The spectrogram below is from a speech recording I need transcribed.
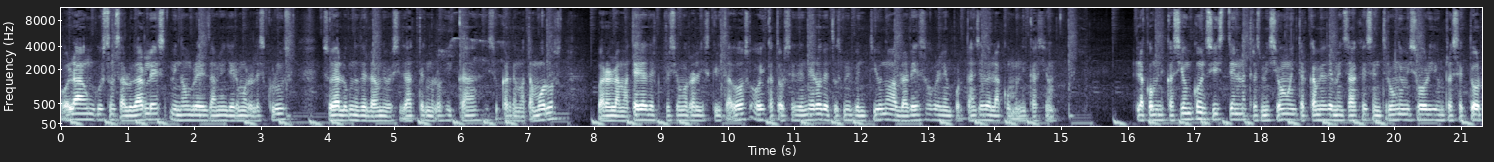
Hola, un gusto en saludarles. Mi nombre es Damián Guillermo Morales Cruz. Soy alumno de la Universidad Tecnológica Izúcar de Matamoros. Para la materia de expresión oral y escrita 2, hoy 14 de enero de 2021 hablaré sobre la importancia de la comunicación. La comunicación consiste en la transmisión o intercambio de mensajes entre un emisor y un receptor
